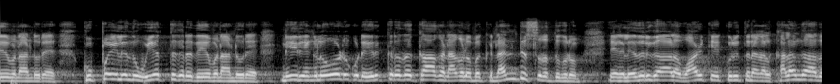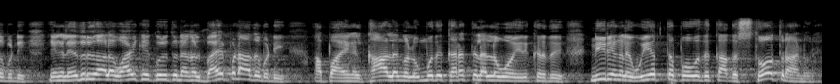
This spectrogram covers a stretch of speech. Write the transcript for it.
தேவனாண்டூரே குப்பையிலிருந்து உயர்த்துகிற தேவனாண்டூரே நீர் எங்களோடு கூட இருக்கிறதுக்காக நாங்கள் உமக்கு நன்றி செலுத்துகிறோம். எங்கள் எதிர்கால வாழ்க்கை குறித்து நாங்கள் கலங்காதபடி எங்கள் எதிர்கால வாழ்க்கை குறித்து நாங்கள் பயப்படாதபடி அப்பா எங்கள் காலங்கள் உமது கரத்தில் அல்லவோ இருக்கிறது. நீர் எங்களை உயர்த்த போவதற்காக ஸ்தோத்திராண்டூரே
